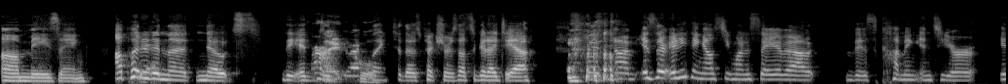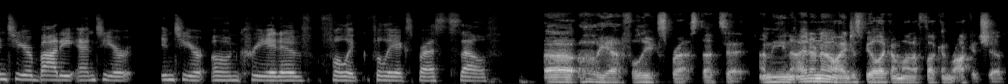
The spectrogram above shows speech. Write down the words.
amazing. I'll put yeah. it in the notes, the, the right, direct cool. link to those pictures. That's a good idea. but, um, is there anything else you want to say about this coming into your into your body and to your into your own creative, fully fully expressed self? Uh, oh yeah, fully expressed. That's it. I mean, I don't know. I just feel like I'm on a fucking rocket ship.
